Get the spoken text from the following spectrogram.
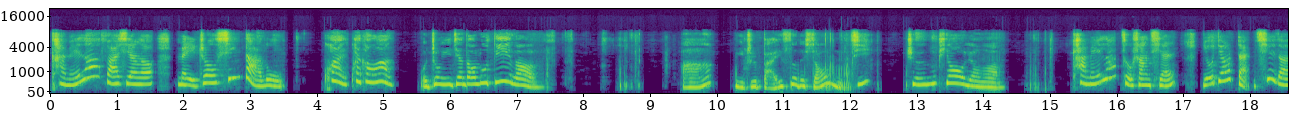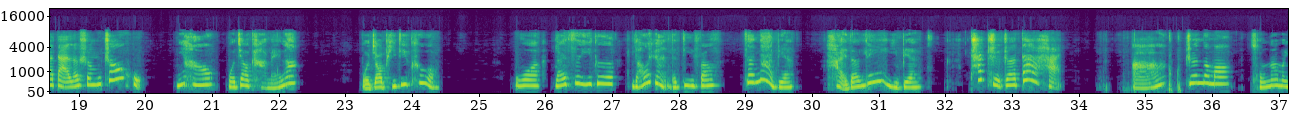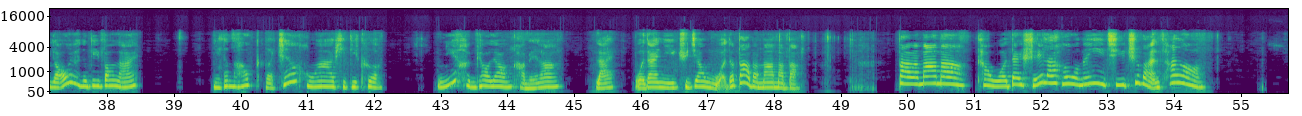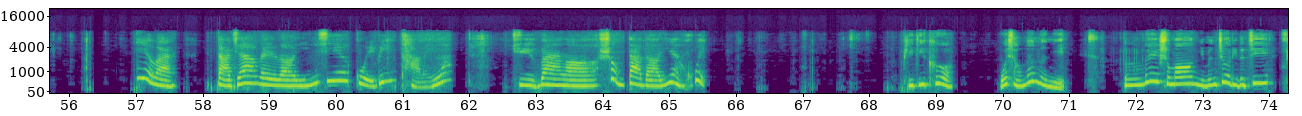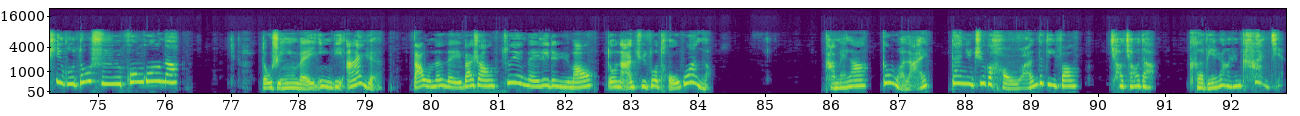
卡梅拉发现了美洲新大陆，快快靠岸！我终于见到陆地了！啊，一只白色的小母鸡。真漂亮啊！卡梅拉走上前，有点胆怯地打了声招呼：“你好，我叫卡梅拉。”“我叫皮迪克。”“我来自一个遥远的地方，在那边，海的另一边。”他指着大海。“啊，真的吗？从那么遥远的地方来？你的毛可真红啊，皮迪克。”你很漂亮，卡梅拉。来，我带你去见我的爸爸妈妈吧。爸爸妈妈，看我带谁来和我们一起吃晚餐了？夜晚，大家为了迎接贵宾卡梅拉，举办了盛大的宴会。皮迪克，我想问问你。嗯，为什么你们这里的鸡屁股都是光光的？都是因为印第安人把我们尾巴上最美丽的羽毛都拿去做头冠了。卡梅拉，跟我来，带你去个好玩的地方，悄悄的，可别让人看见。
